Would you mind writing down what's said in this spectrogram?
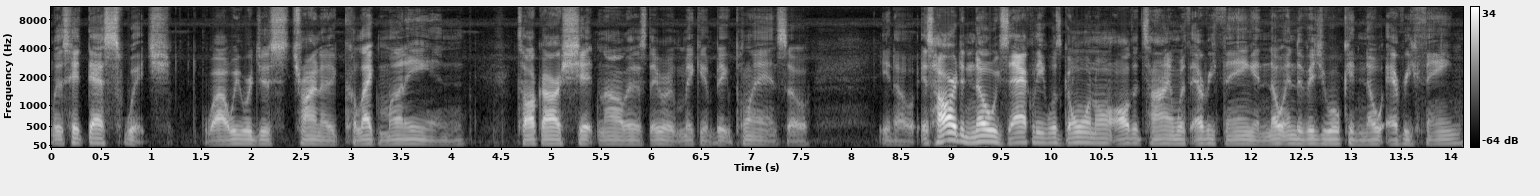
Let's hit that switch. While we were just trying to collect money and talk our shit and all this, they were making big plans. So, you know, it's hard to know exactly what's going on all the time with everything, and no individual can know everything.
